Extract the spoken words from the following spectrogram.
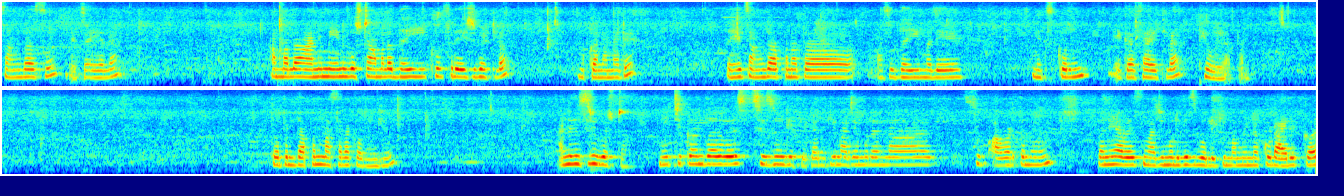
चांगलं असं याच्या याला. आम्हाला आणि मेन गोष्ट आम्हाला दही खूप फ्रेश भेटलं दुकानामध्ये. तर हे चांगलं आपण आता असं दहीमध्ये मिक्स करून एका साईडला ठेवूया आपण. तोपर्यंत आपण मसाला करून घेऊ. आणि दुसरी गोष्ट मी चिकन दरवेळेस शिजून घेते कारण की माझ्या मुलांना सूप आवडतं म्हणून. पण यावेळेस माझी मुलगीच बोलली की मम्मी नको डायरेक्ट कर.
